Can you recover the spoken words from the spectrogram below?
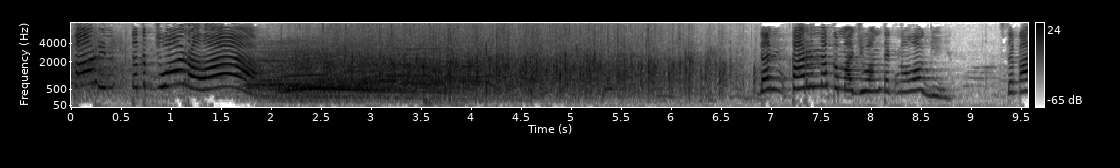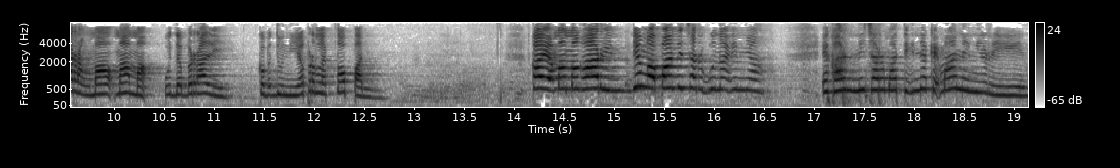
Karin tetap juara lah. Dan karena kemajuan teknologi, sekarang ma- mama udah beralih ke dunia perlaptopan. Kayak mama Karin, dia nggak pandai cara gunainnya. Karin, ini cara matiinnya kayak mana nih Rin?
